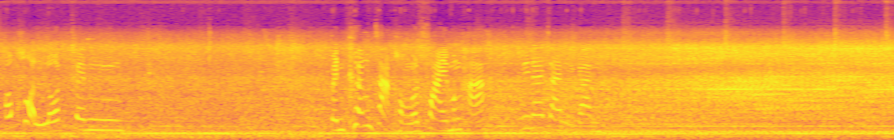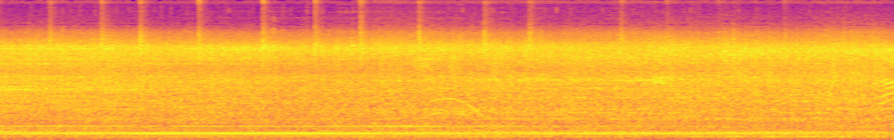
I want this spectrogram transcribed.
เขาขนรถเป็น เป็นเครื่องจักรของรถไฟมั้งคะ ไม่แน่ใจเหมือนกันนะ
